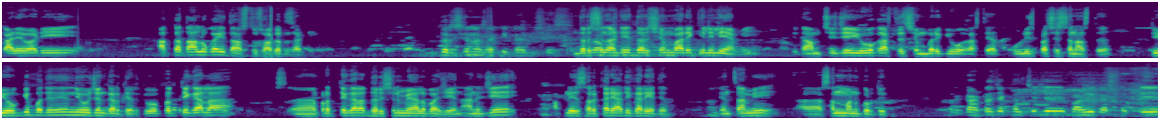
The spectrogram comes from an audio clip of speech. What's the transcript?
काळेवाडी अख्खा तालुका इथं असतो स्वागतासाठी. दर्शनासाठी काय विशेष? दर्शनासाठी दर्शन बारी केलेली आहे आम्ही. तिथं आमचे जे युवक असतात शंभर एक युवक असतात पोलीस प्रशासन असतं ते योग्य पद्धतीने नियोजन करतात किंवा प्रत्येकाला अं, प्रत्येकाला दर्शन मिळालं पाहिजे. आणि जे आपले सरकारी अधिकारी येतात त्यांचा आम्ही अं, सन्मान करतोय. घाटाच्या खालचे जे भाविक असतात ते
